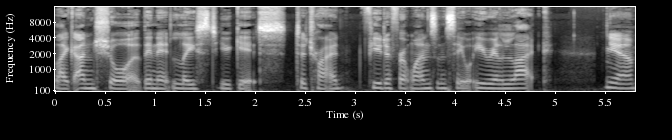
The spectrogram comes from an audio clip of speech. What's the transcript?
like unsure, then at least you get to try a few different ones and see what you really like. Yeah.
